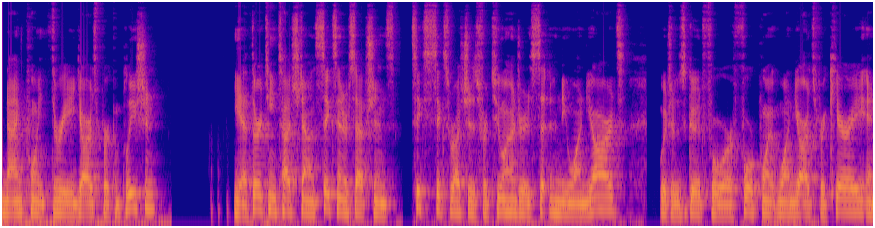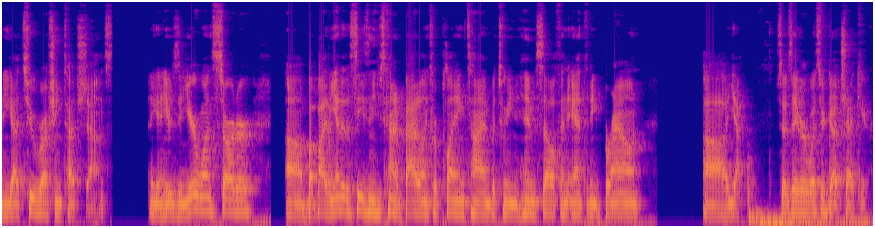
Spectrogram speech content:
9.3 yards per completion. He had 13 touchdowns, 6 interceptions, 66 rushes for 271 yards, which was good for 4.1 yards per carry, and he got two rushing touchdowns. Again, he was a year one starter, uh, but by the end of the season, he's kind of battling for playing time between himself and Anthony Brown. Uh, yeah. So, Xavier, what's your gut check here?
